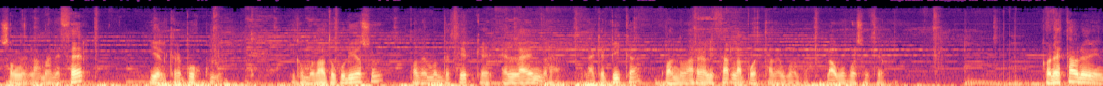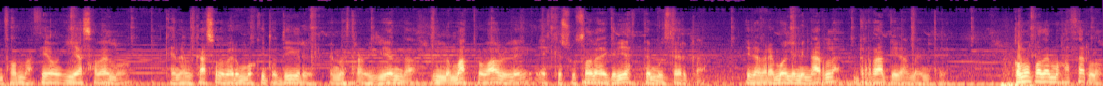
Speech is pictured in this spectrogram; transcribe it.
son el amanecer y el crepúsculo, y como dato curioso, podemos decir que es la hembra la que pica cuando va a realizar la puesta de huevos, la ovoposición. Con esta breve información ya sabemos que en el caso de ver un mosquito tigre en nuestra vivienda, lo más probable es que su zona de cría esté muy cerca y deberemos eliminarla rápidamente. ¿Cómo podemos hacerlo?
